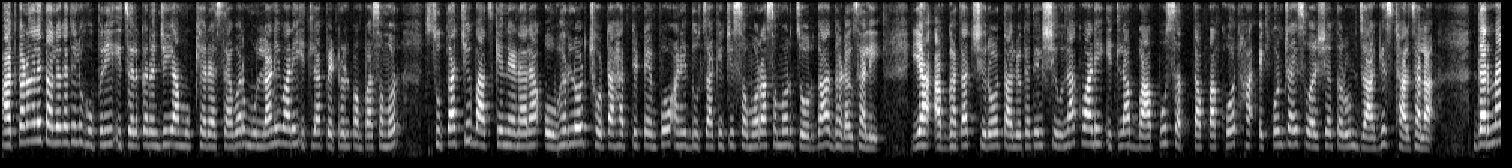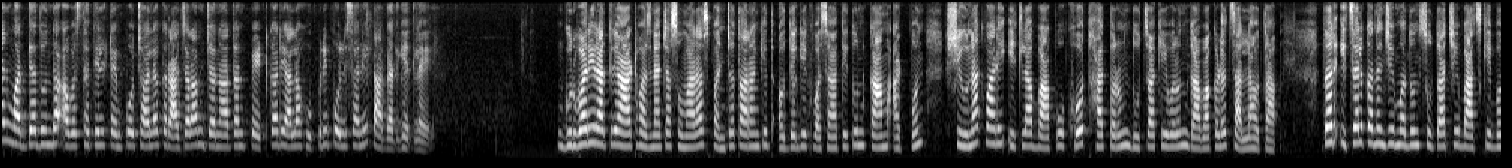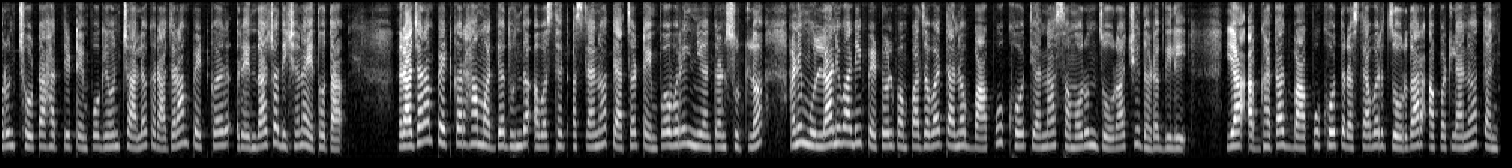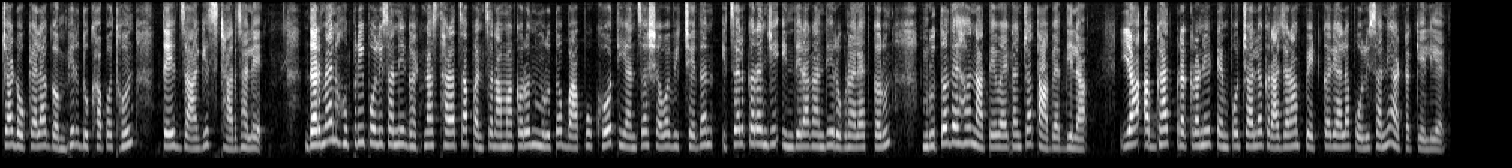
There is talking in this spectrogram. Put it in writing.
हातकणंगले तालुक्यातील हुपरी इचलकरंजी या मुख्य रस्त्यावर मुल्लाणीवाडी इथल्या पेट्रोल पंपासमोर सुताची बाचके नेणाऱ्या ओव्हरलोड छोटा हत्ती टेम्पो आणि दुचाकीची समोरासमोर जोरदार धडक झाली. या अपघातात शिरोळ तालुक्यातील शिवनाकवाडी इथला बापू सत्ताप्पा खोत हा एकोणचाळीस वर्षीय तरुण जागीच ठार झाला. दरम्यान मध्यधुंद अवस्थेतील टेम्पो चालक राजाराम जनार्दन पेटकर याला हुपरी पोलिसांनी ताब्यात घेतलंय. गुरुवारी रात्री आठ वाजण्याच्या सुमारास पंचतारांकित औद्योगिक वसाहतीतून काम आटपून शिवनाकवाडी इथला बापू खोत हा तरुण दुचाकीवरून गावाकडे चालला होता. तर इचलकरंजीमधून सुताची बाचकी भरून छोटा हत्ती टेम्पो घेऊन चालक राजाराम पेटकर रेंदाच्या दिशेनं येत होता. राजाराम पेटकर हा मद्यधुंद अवस्थेत असल्यानं त्याचं टेम्पोवरील नियंत्रण सुटलं आणि मुल्लाणीवाडी पेट्रोल पंपाजवळ त्यानं बापू खोत यांना समोरून जोराची धडक दिली. या अपघातात बापू खोत रस्त्यावर जोरदार आपटल्यानं त्यांच्या डोक्याला गंभीर दुखापत होऊन ते जागीच ठार झाले. दरम्यान हुपरी पोलिसांनी घटनास्थळाचा पंचनामा करून मृत बापू खोत यांचं शवविच्छेदन इचलकरंजी इंदिरा गांधी रुग्णालयात करून मृतदेह नातेवाईकांच्या ताब्यात दिला. या अपघात प्रकरणी टेम्पो चालक राजाराम पेटकर याला पोलिसांनी अटक केली आहे.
